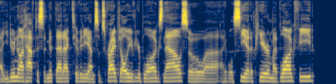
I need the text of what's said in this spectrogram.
Uh, you do not have to submit that activity. I'm subscribed to all of your blogs now, so uh, I will see it appear in my blog feed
